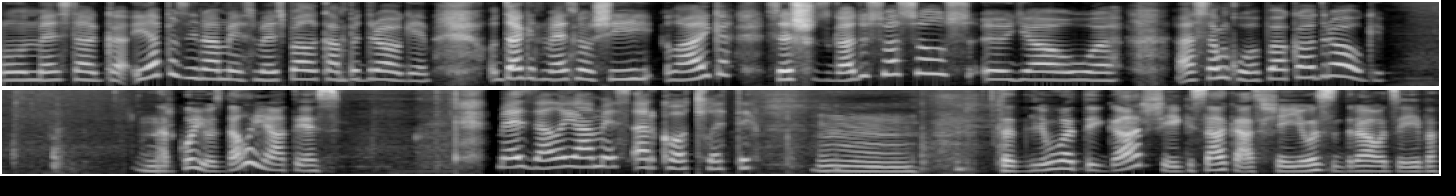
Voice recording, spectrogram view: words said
Un mēs tā kā iepazināmies, mēs palikām par draugiem. Un tagad mēs no šī laika, sešus gadus veselus, e, jau e, esam kopā kā draugi. Un ar ko jūs dalījāties? Mēs dalījāmies ar kotleti. Mm, tad ļoti garšīgi sākās šī jūsu draudzība.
